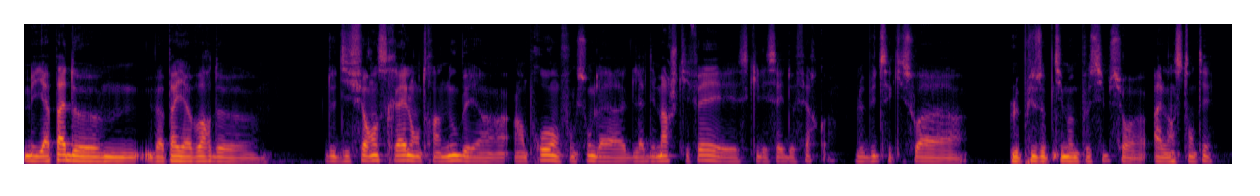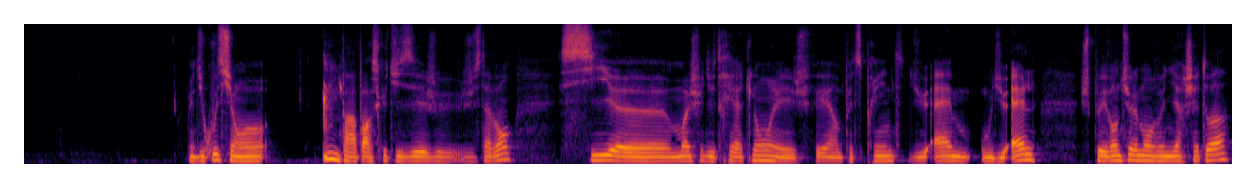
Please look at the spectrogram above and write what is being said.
Mais il n'y a pas de, il va pas y avoir de, de différence réelle entre un noob et un, pro en fonction de la, de la démarche qu'il fait et ce qu'il essaye de faire. Quoi. Le but, c'est qu'il soit le plus optimum possible sur, à l'instant T. Mais du coup, si on... par rapport à ce que tu disais ju- juste avant, si euh, moi je fais du triathlon et je fais un peu de sprint, du M ou du L, je peux éventuellement venir chez toi,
